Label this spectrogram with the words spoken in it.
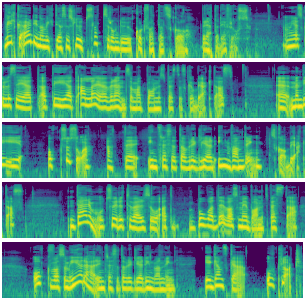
Vilka är dina viktigaste slutsatser om du kortfattat ska berätta det för oss? Jag skulle säga att, att det är att alla är överens om att barnets bästa ska beaktas. Eh, men det är också så att eh, intresset av reglerad invandring ska beaktas. Däremot så är det tyvärr så att både vad som är barnets bästa och vad som är det här intresset av reglerad invandring är ganska oklart.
